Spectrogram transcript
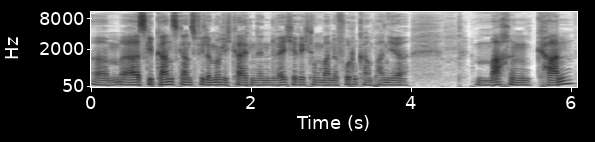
Ähm, äh, es gibt ganz, ganz viele Möglichkeiten, in welche Richtung man eine Fotokampagne machen kann.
